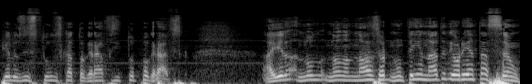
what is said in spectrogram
pelos estudos cartográficos e topográficos. Aí no, nós não tem nada de orientação.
